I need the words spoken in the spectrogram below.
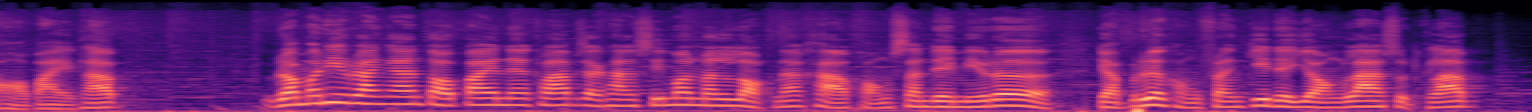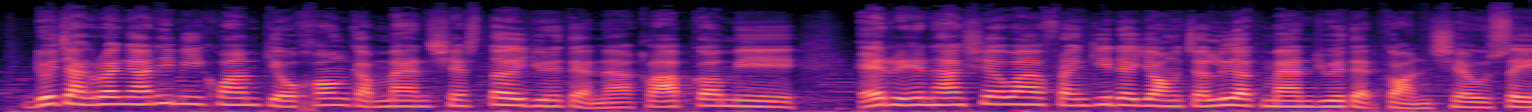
ต่อไปครับเรามาที่รายงานต่อไปนะครับ จากทางซิมอนมันหลอกนักข่าวของ Sunday Mirror กับเรื่องของแฟรงกี้เดยองล่าสุดครับ ดยจากรายงานที่มีความเกี่ยวข้องกับแมนเชสเตอร์ยูไนเต็ดนะครับ ก็มีเอริเทนฮักเชื่อว่าแฟรงกี้เดยองจะเลือกแมนยูไนเต็ดก่อนเชลซี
